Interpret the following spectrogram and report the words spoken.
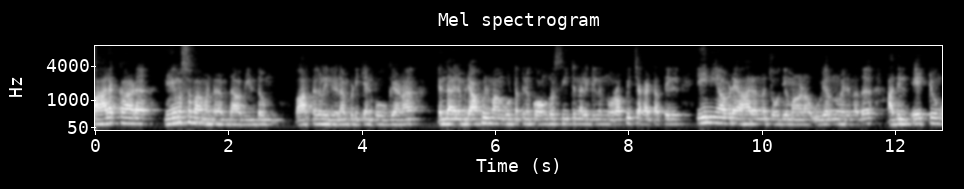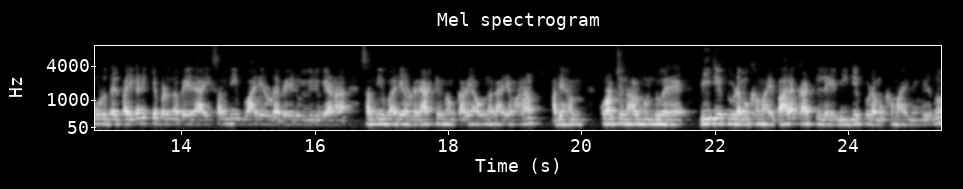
പാലക്കാട് നിയമസഭാ മണ്ഡലം ദാ വീണ്ടും വാർത്തകളിൽ ഇടം പിടിക്കാൻ പോവുകയാണ്. എന്തായാലും രാഹുൽ മാങ്കൂട്ടത്തിന് കോൺഗ്രസ് സീറ്റ് നൽകില്ലെന്ന് ഉറപ്പിച്ച ഘട്ടത്തിൽ ഇനി അവിടെ ആരെന്ന ചോദ്യമാണ് ഉയർന്നു വരുന്നത്. അതിൽ ഏറ്റവും കൂടുതൽ പരിഗണിക്കപ്പെടുന്ന പേരായി സന്ദീപ് വാര്യരുടെ പേര് ഉയരുകയാണ്. സന്ദീപ് വാര്യരുടെ രാഷ്ട്രീയം നമുക്കറിയാവുന്ന കാര്യമാണ്. അദ്ദേഹം കുറച്ചു നാൾ മുൻപ് വരെ ബി ജെ പിയുടെ മുഖമായി പാലക്കാട്ടിലെ ബി ജെ പിയുടെ മുഖമായി നിന്നിരുന്നു.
